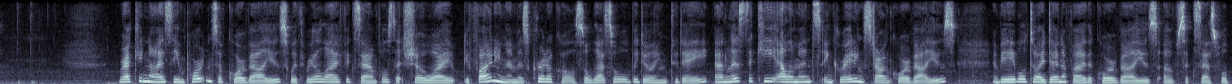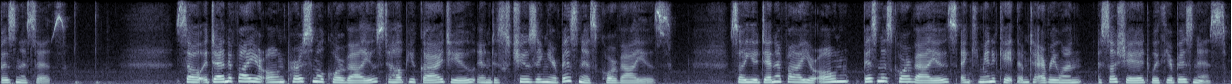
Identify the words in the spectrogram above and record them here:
Recognize the importance of core values with real life examples that show why defining them is critical. So that's what we'll be doing today. And list the key elements in creating strong core values and be able to identify the core values of successful businesses. So, identify your own personal core values to help you guide you in choosing your business core values. So, you identify your own business core values and communicate them to everyone associated with your business.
